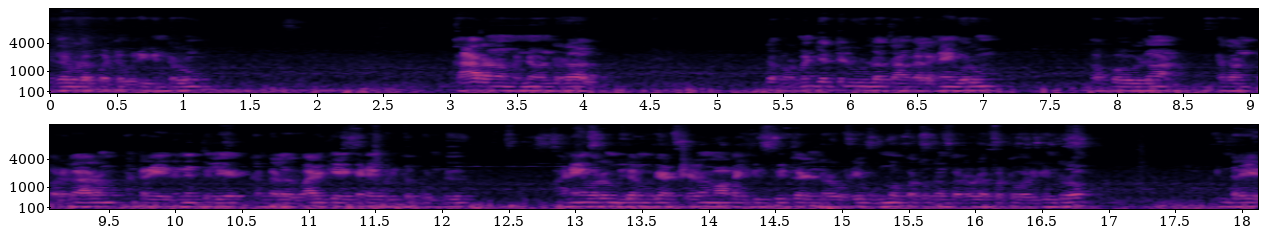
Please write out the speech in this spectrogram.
எதிர்விடப்பட்டு வருகின்றோம். காரணம் என்னவென்றால் இந்த பிரபஞ்சத்தில் உள்ள தாங்கள் அனைவரும் அப்பொழுதுதான் அதன் பிரகாரம் அன்றைய தினத்திலே தங்களது வாழ்க்கையை கடைபிடித்துக் கொண்டு அனைவரும் மிக மிக க்ஷேமமாக இருப்பீர்கள் என்ற ஒரே உள்நோக்கத்துடன் கருதப்பட்டு வருகின்றோம். இன்றைய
